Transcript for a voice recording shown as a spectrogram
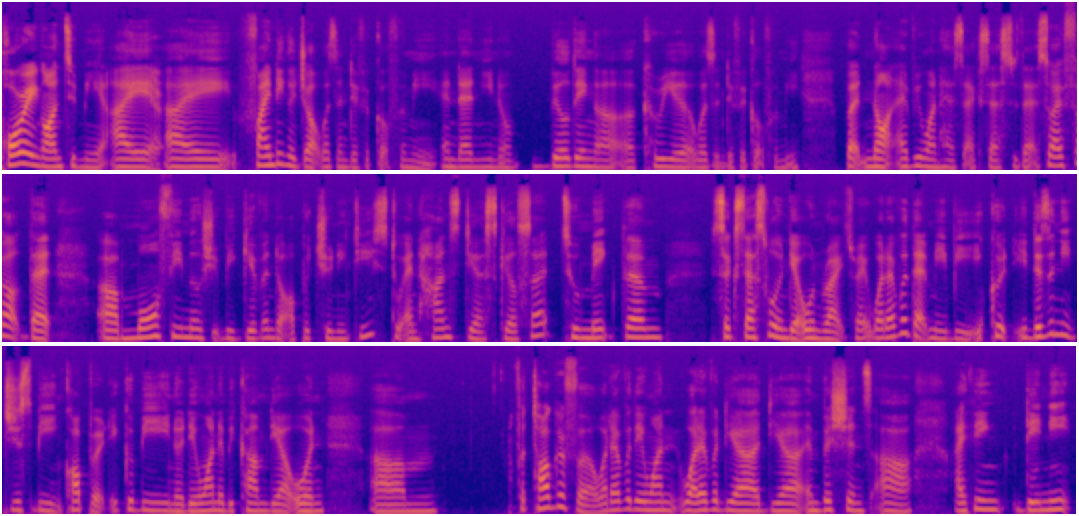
pouring onto me, I Yeah. I finding a job wasn't difficult for me, and then you know building a, a career wasn't difficult for me. But not everyone has access to that, so I felt that uh, more females should be given the opportunities to enhance their skill set to make them successful in their own rights, right? Whatever that may be, it could it doesn't need to just be in corporate. It could be you know they want to become their own. Um, photographer whatever they want whatever their their ambitions are i think they need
